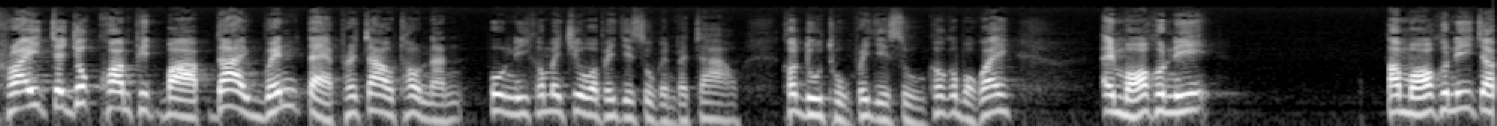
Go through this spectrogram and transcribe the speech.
ใครจะยกความผิดบาปได้เว้นแต่พระเจ้าเท่านั้น พวกนี้เขาไม่เชื่อว่าพระเยซูเป็นพระเจ้า เขาดูถูกพระเยซูเขาก็บอกว่าไอ้หมอคนนี้ตาหมอคนนี้จะ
